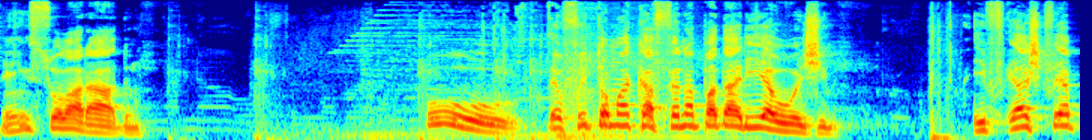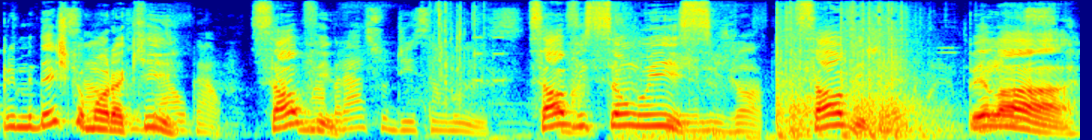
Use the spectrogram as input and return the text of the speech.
ensolarado. Uh, eu fui tomar café na padaria hoje. E acho que foi a primeira, desde que eu moro aqui. Salve! Um abraço de São Luís. Salve, São Luís! Salve! Pela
